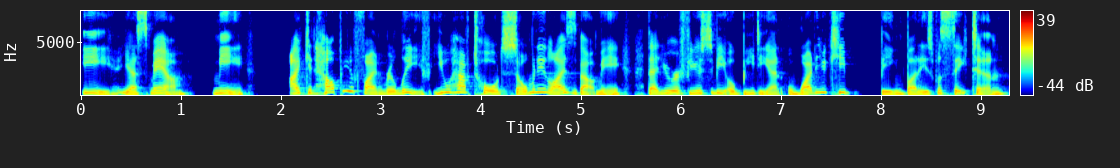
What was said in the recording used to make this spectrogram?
E, yes, ma'am. Me, I can help you find relief. You have told so many lies about me that you refuse to be obedient. Why do you keep being buddies with Satan?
